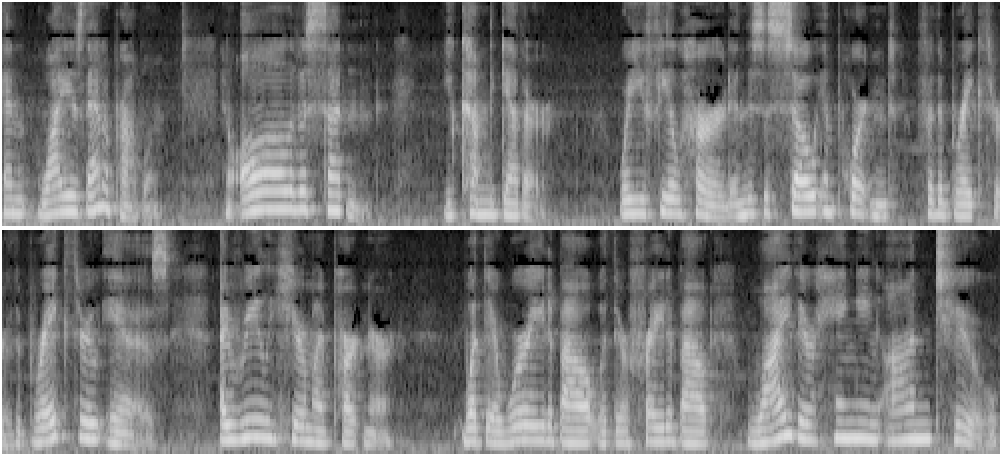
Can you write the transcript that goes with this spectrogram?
And why is that a problem? And all of a sudden, you come together where you feel heard. And this is so important for the breakthrough. The breakthrough is I really hear my partner, what they're worried about, what they're afraid about, why they're hanging on to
